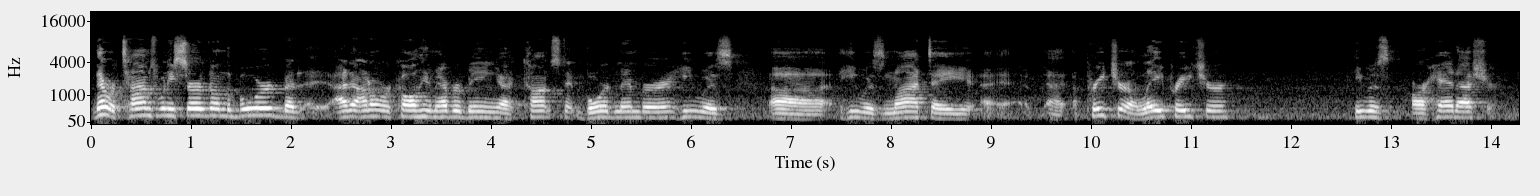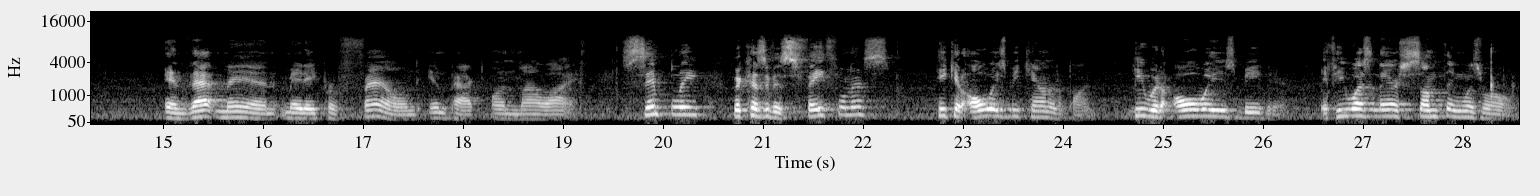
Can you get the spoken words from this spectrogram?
there were times when he served on the board, but I, don't recall him ever being a constant board member. He was uh, he was not a, a, a preacher, a lay preacher. He was our head usher. And that man made a profound impact on my life. Simply because of his faithfulness, he could always be counted upon. He would always be there. If he wasn't there, something was wrong.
